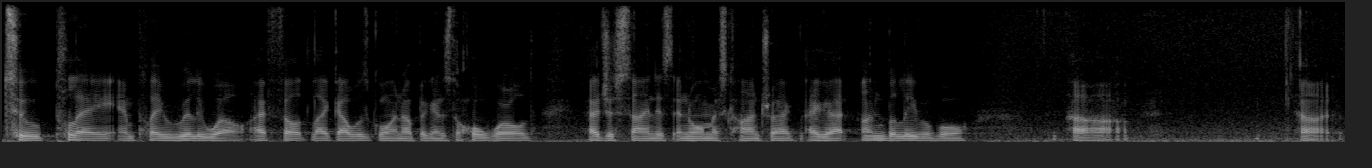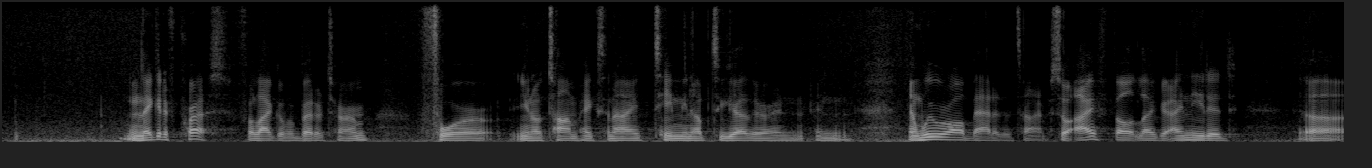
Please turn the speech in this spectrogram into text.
to play and play really well. I felt like I was going up against the whole world. I just signed this enormous contract. I got unbelievable uh, uh, negative press, for lack of a better term, for you know Tom Hicks and I teaming up together, and, and, and we were all bad at the time. So I felt like I needed uh,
